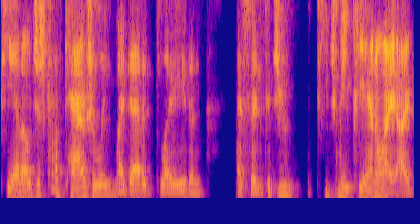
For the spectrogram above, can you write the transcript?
piano just kind of casually. My dad had played and I said, Could you teach me piano? I, I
